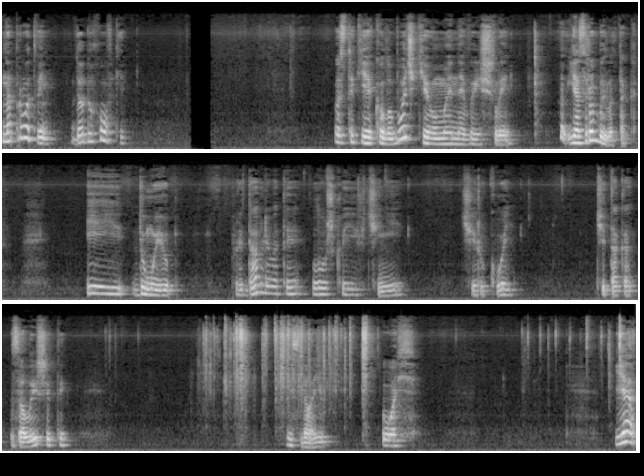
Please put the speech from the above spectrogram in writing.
на противень до духовки. Ось такі колобочки у мене вийшли. Ну, я зробила так. І думаю, придавлювати ложкою їх чи ні. чи рукою, чи так залишити. Не знаю. Ось. Я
